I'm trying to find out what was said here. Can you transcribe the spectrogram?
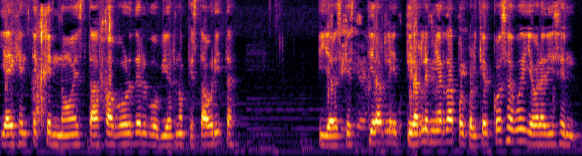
y hay gente que no está a favor del gobierno que está ahorita. Y ya ves que es tirarle, tirarle mierda por cualquier cosa, güey. Y ahora dicen,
